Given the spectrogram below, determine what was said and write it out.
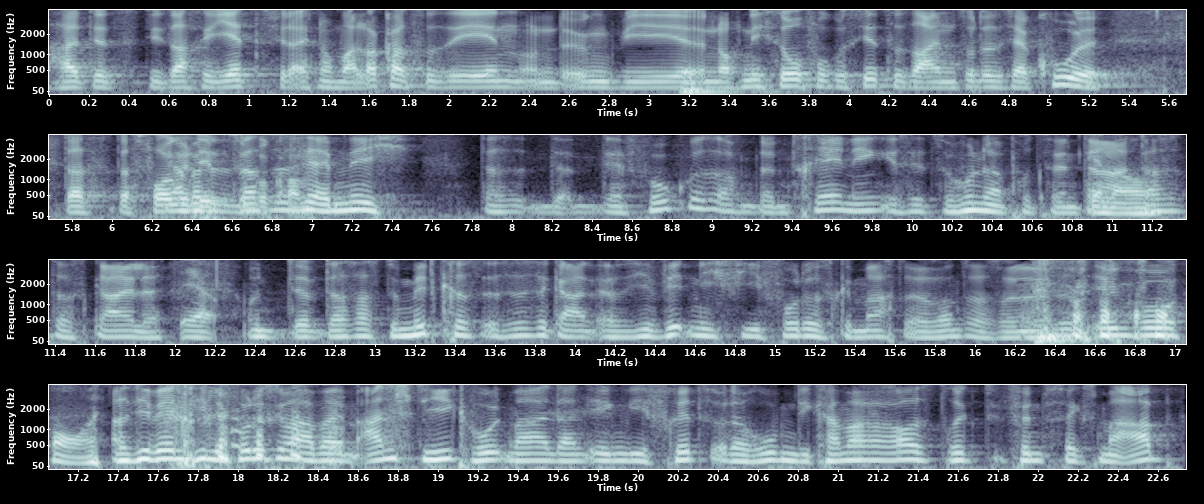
halt jetzt die Sache jetzt vielleicht nochmal locker zu sehen und irgendwie noch nicht so fokussiert zu sein und so, das ist ja cool, das, das Ja, aber vorgelebt das zu ist bekommen. ja eben nicht. Das, der Fokus auf deinem Training ist jetzt zu 100% da. Genau. Das ist das Geile. Ja. Und das, was du mitkriegst, es ist egal. Also hier wird nicht viel Fotos gemacht oder sonst was, sondern es ist irgendwo. Also hier werden viele Fotos gemacht, aber im Anstieg holt mal dann irgendwie Fritz oder Ruben die Kamera raus, drückt fünf, sechs Mal ab.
